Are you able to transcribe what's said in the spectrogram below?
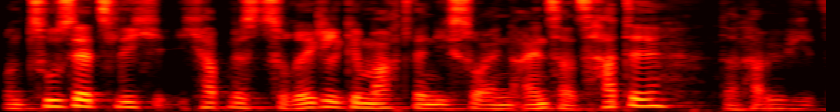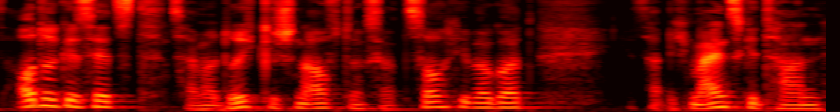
Und zusätzlich, ich habe mir es zur Regel gemacht, wenn ich so einen Einsatz hatte, dann habe ich mich ins Auto gesetzt, zweimal durchgeschnauft und gesagt, so, lieber Gott, jetzt habe ich meins getan,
